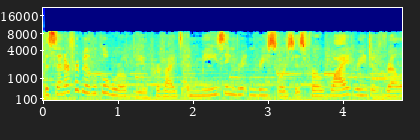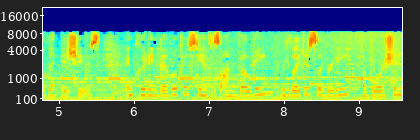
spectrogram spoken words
The Center for Biblical Worldview provides amazing written resources for a wide range of relevant issues, including biblical stances on voting, religious liberty, abortion,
